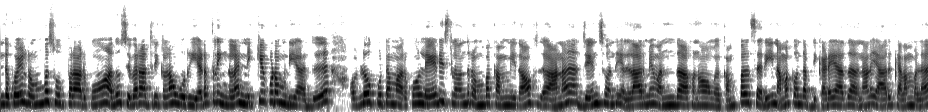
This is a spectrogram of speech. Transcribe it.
இந்த கோயில் ரொம்ப சூப்பராக இருக்கும். அதுவும் சிவராத்திரிக்கெல்லாம் ஒரு இடத்துல இங்கெல்லாம் நிற்க கூட முடியாது. அவ்வளோ கூட்டமாக இருக்கும். லேடிஸில் வந்து ரொம்ப கம்மி தான் ஆனால் ஜென்ட்ஸ் வந்து எல்லாருமே வந்தாகணும். அவங்க கம்பல்சரி நமக்கு வந்து அப்படி கிடையாது. அதனால் யாரும் கிளம்பலை.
